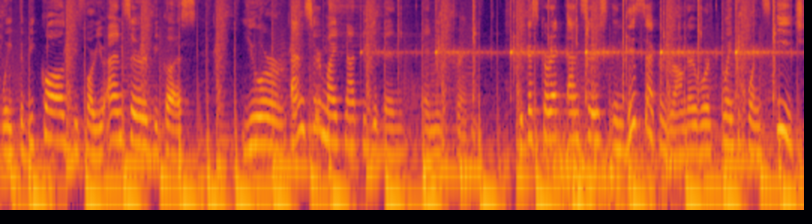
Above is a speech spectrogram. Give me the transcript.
wait to be called before you answer because your answer might not be given any credit. Because correct answers in this second round are worth 20 points each,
